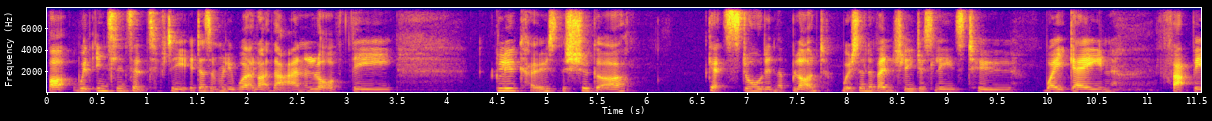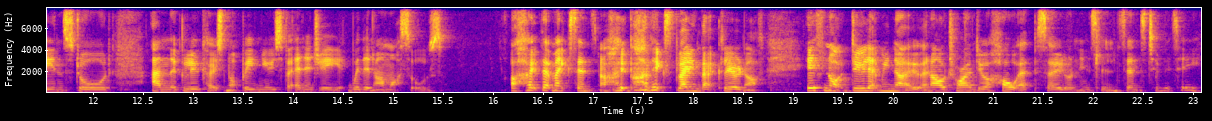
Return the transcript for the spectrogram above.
but with insulin sensitivity, it doesn't really work like that, and a lot of the glucose, the sugar, gets stored in the blood, which then eventually just leads to weight gain, fat being stored, and the glucose not being used for energy within our muscles. I hope that makes sense and I hope I've explained that clear enough. If not, do let me know and I'll try and do a whole episode on insulin sensitivity.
